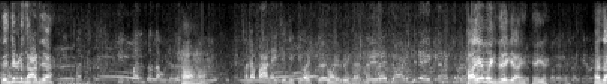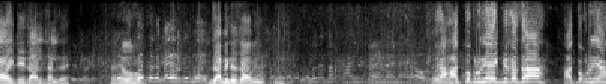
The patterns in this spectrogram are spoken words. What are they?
त्यांच्याकडे झाड द्या. तिथपर्यंत जाऊ द्या हां हां. मला पाण्याची भीती वाटते. मेरा झाड़ भी रहेगा ना हा हे बघ इथे घ्या हे घ्या हा जा इथे चालेल चालेल चालेल हो हो. चला काय हरकत नाही जा बिंद जा बिंद. हात पकडून या एकमेकाचा. हात पकडून या.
